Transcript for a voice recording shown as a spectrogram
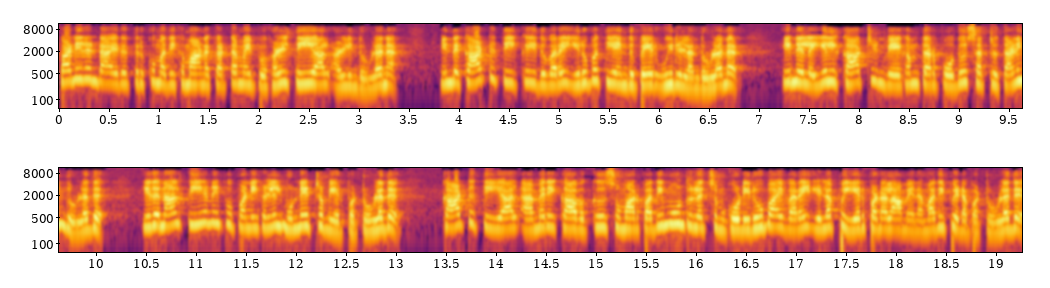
பனிரெண்டாயிரத்திற்கும் அதிகமான கட்டமைப்புகள் தீயால் அழிந்துள்ளன. இந்த காட்டு தீக்கு இதுவரை இருபத்தி ஐந்து பேர் உயிரிழந்துள்ளனர். இந்நிலையில் காற்றின் வேகம் தற்போது சற்று தணிந்துள்ளது. இதனால் தீயணைப்பு பணிகளில் முன்னேற்றம் ஏற்பட்டுள்ளது. காட்டு தீயால் அமெரிக்காவுக்கு சுமார் பதிமூன்று லட்சம் கோடி ரூபாய் வரை இழப்பு ஏற்படலாம் என மதிப்பிடப்பட்டுள்ளது.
